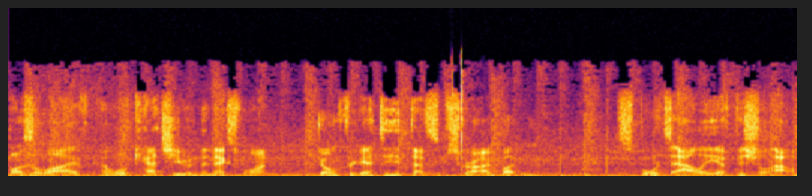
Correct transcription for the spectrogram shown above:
buzz alive, and we'll catch you in the next one. Don't forget to hit that subscribe button. Sports Alley official out.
